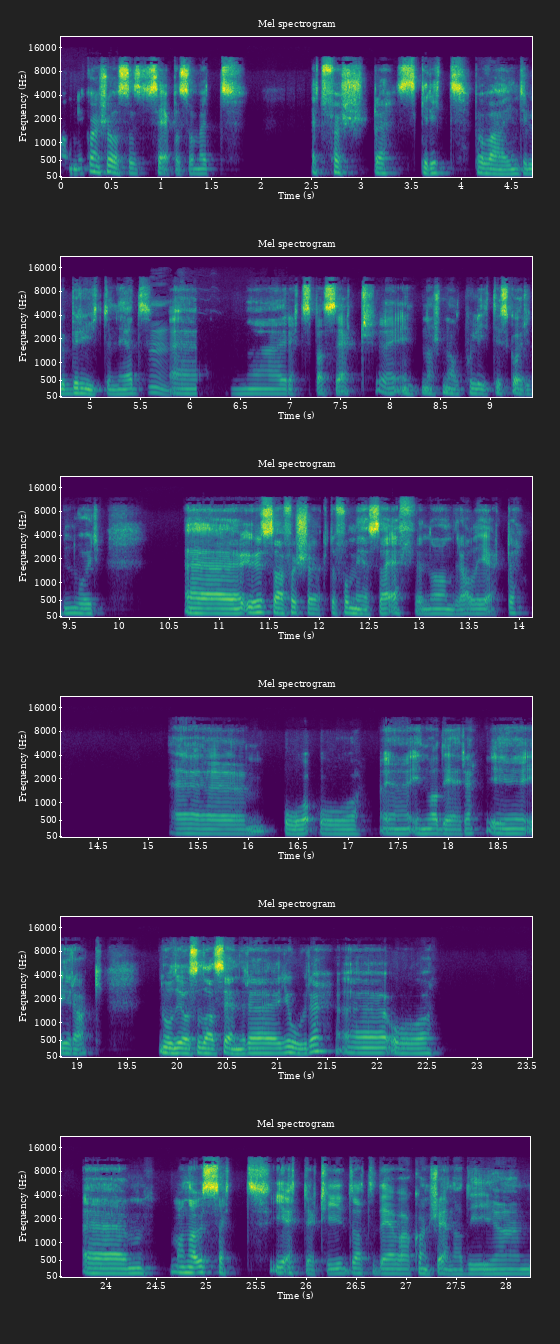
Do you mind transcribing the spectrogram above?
mange kanskje også ser på som et, et første skritt på veien til å bryte ned Mm. eh, en eh, rettsbasert eh, internasjonal politisk orden, hvor eh, USA forsøkte å få med seg FN og andre allierte eh, på å eh, invadere i Irak. Noe de også da senere gjorde. eh, og eh, man har jo sett i ettertid at det var kanskje en av de, eh,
